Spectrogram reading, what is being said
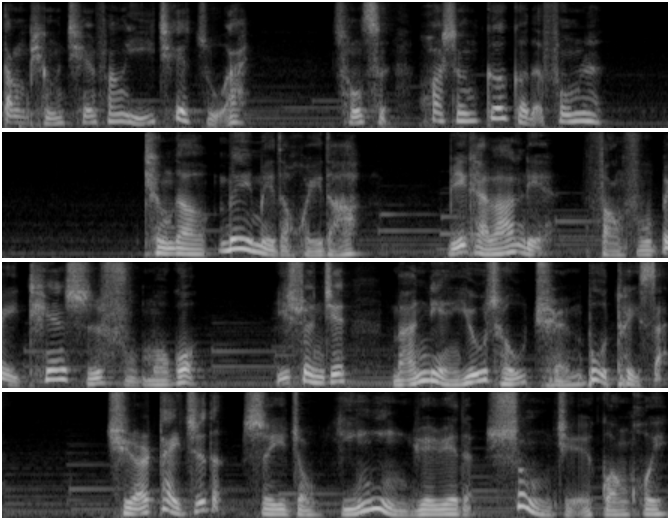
荡平前方一切阻碍，从此化身哥哥的锋刃。听到妹妹的回答，米凯拉脸仿佛被天使抚摸过，一瞬间，满脸忧愁全部退散。取而代之的是一种隐隐约约的圣洁光辉。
